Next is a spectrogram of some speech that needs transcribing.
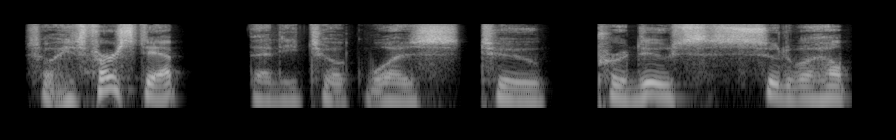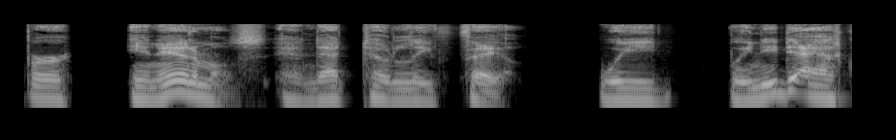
So his first step that he took was to produce suitable helper in animals, and that totally failed. We we need to ask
